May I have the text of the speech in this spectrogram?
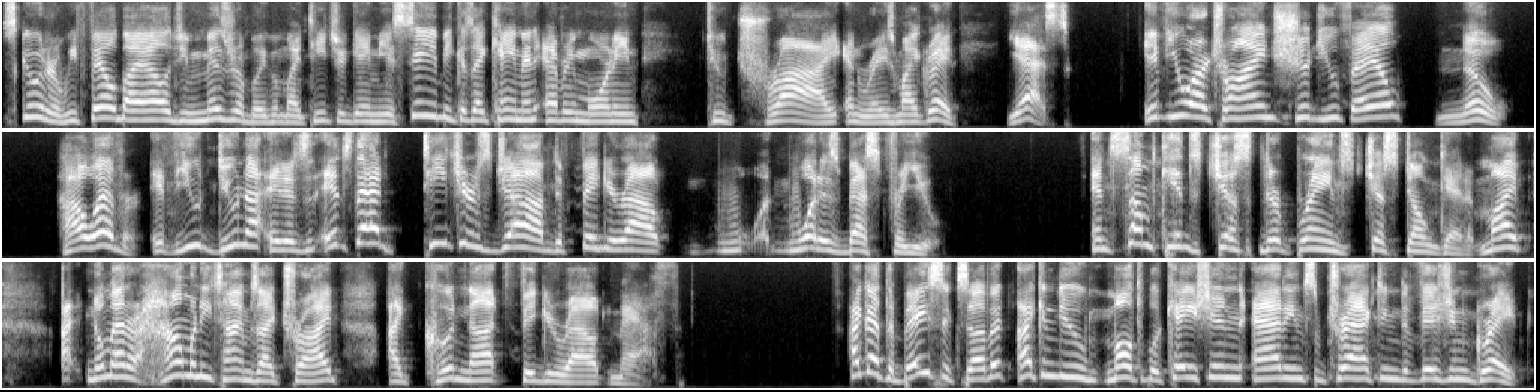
Scooter, we failed biology miserably, but my teacher gave me a C because I came in every morning to try and raise my grade. Yes. If you are trying, should you fail? No. However, if you do not, it is it's that teacher's job to figure out w- what is best for you. And some kids just their brains just don't get it. My I, no matter how many times I tried, I could not figure out math. I got the basics of it. I can do multiplication, adding, subtracting, division, great.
